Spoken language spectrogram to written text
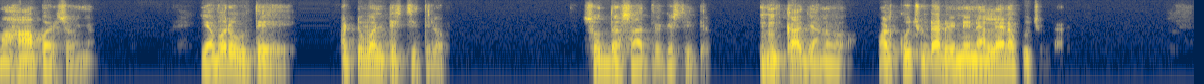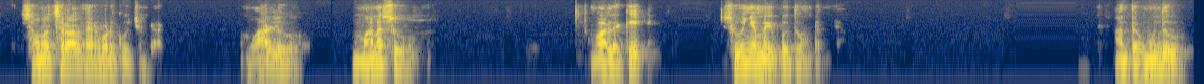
మహాపరిశూన్యం. ఎవరు అవుతే అటువంటి స్థితిలో శుద్ధ సాత్విక స్థితిలో. ఇంకా జనం వాళ్ళు కూర్చుంటారు ఎన్ని నెలలైనా కూర్చుంటారు. సంవత్సరాల తరబడి కూర్చుంటారు. వాళ్ళు మనసు వాళ్ళకి శూన్యమైపోతూ ఉంటుంది. అంతకుముందు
